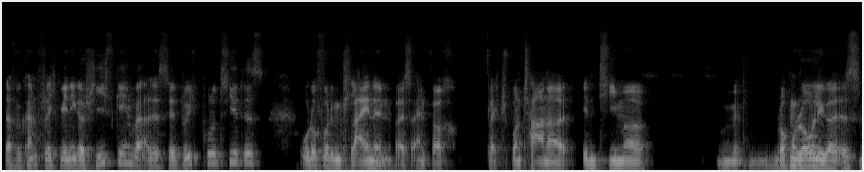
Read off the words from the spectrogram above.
dafür kann vielleicht weniger schiefgehen, weil alles sehr durchproduziert ist, oder vor dem kleinen, weil es einfach vielleicht spontaner, intimer, rock'n'rolliger ist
